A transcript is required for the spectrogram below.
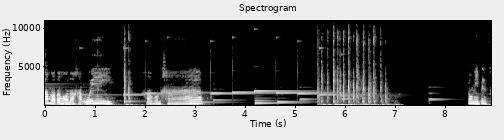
อบหมอตองหัวเหรอคะอุ้ย ขอบคุณครับตรงนี้เป็นไฟ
